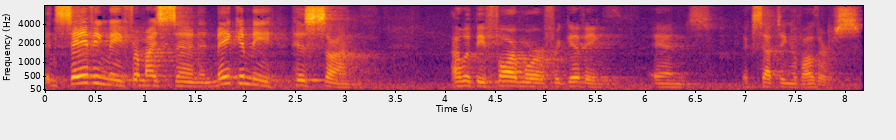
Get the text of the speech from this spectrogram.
in saving me from my sin and making me His Son, I would be far more forgiving and accepting of others.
